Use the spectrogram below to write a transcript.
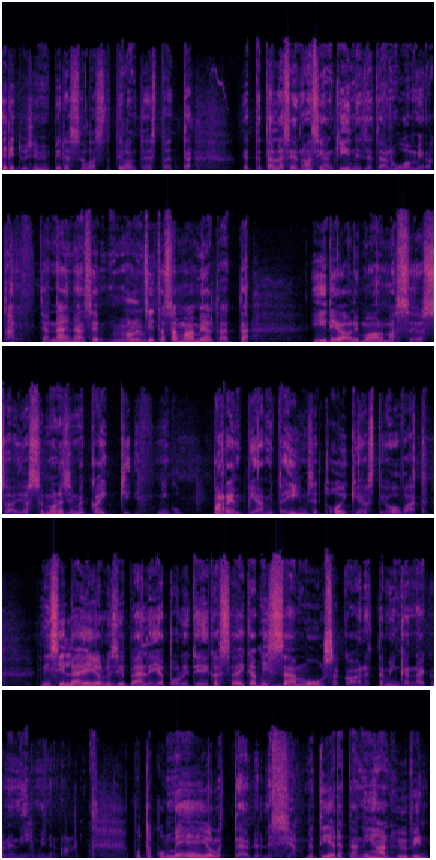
erityisemmin pidä sellaista tilanteesta, että, että tällaiseen asiaan kiinnitetään huomiota. Ja näinhän se, mm-hmm. olen siitä samaa mieltä, että ideaalimaailmassa, jossa, jossa me olisimme kaikki niin kuin parempia, mitä ihmiset oikeasti ovat, niin sillä ei olisi väliä politiikassa eikä missään muussakaan, että minkä näköinen ihminen on. Mutta kun me ei ole täydellisiä, me tiedetään ihan hyvin,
